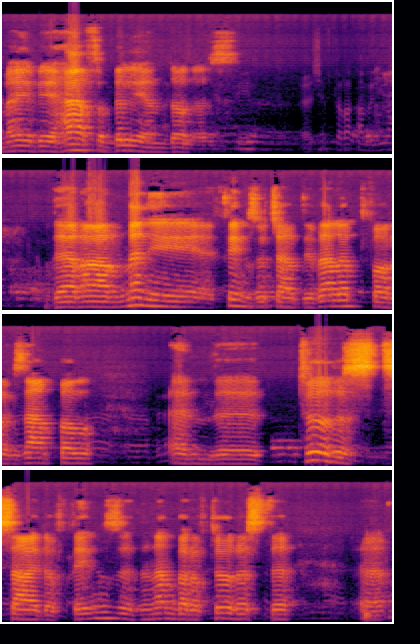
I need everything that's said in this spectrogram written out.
maybe half a billion dollars. There are many things which are developed, for example, in the tourist side of things, the number of tourists uh, uh,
